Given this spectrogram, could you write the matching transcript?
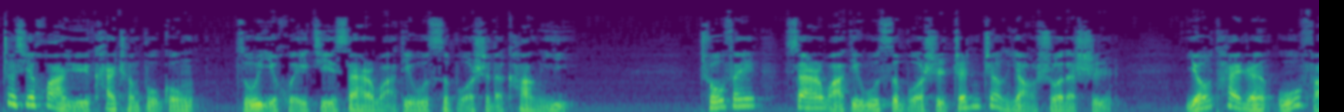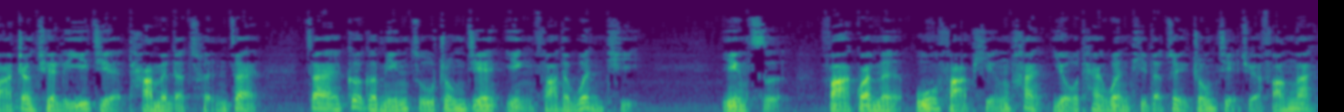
这些话语开诚布公，足以回击塞尔瓦蒂乌斯博士的抗议。除非塞尔瓦蒂乌斯博士真正要说的是，犹太人无法正确理解他们的存在在各个民族中间引发的问题，因此法官们无法评判犹太问题的最终解决方案。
